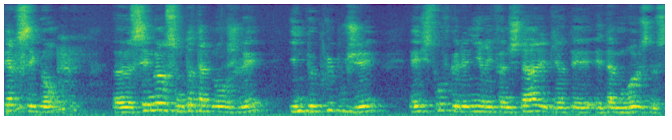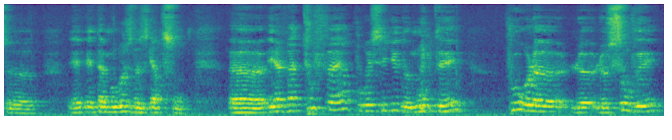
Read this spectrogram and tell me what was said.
perd ses gants, ses mains sont totalement gelées, il ne peut plus bouger, et il se trouve que Leni Riefenstahl eh bien, est, amoureuse de ce, est, amoureuse de ce garçon. et elle va tout faire pour essayer de monter pour le, sauver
